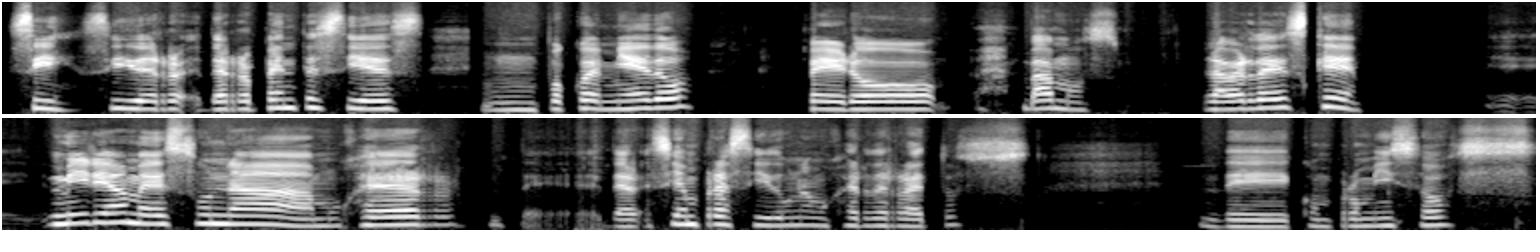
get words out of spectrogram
sí, sí, de, repente sí es un poco de miedo, pero vamos, la verdad es que eh, Miriam es una mujer, siempre ha sido una mujer de retos, de compromisos,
